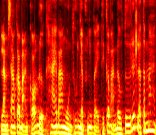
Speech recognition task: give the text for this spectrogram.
Làm sao các bạn có được hai ba nguồn thu nhập như vậy thì các bạn đầu tư rất là tâm an.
